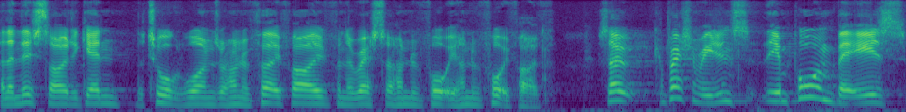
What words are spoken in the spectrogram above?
And then this side again, the chalked ones are 135 and the rest are 140, 145. So compression readings, the important bit is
